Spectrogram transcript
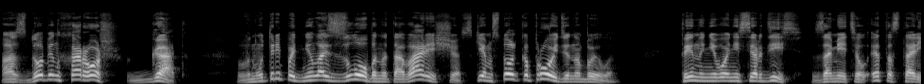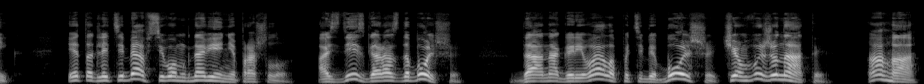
А Сдобин хорош, гад. Внутри поднялась злоба на товарища, с кем столько пройдено было. «Ты на него не сердись», — заметил это старик. «Это для тебя всего мгновение прошло, а здесь гораздо больше. Да она горевала по тебе больше, чем вы женаты». «Ага,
